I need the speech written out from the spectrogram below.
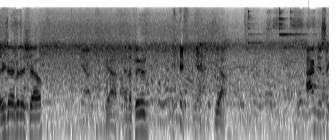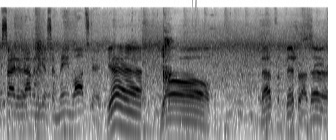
Are you excited for the show? Yeah. Yeah. And the food? yeah. Yeah. I'm just excited. I'm gonna get some Maine lobster. Yeah. Yo. That's some fish right there.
